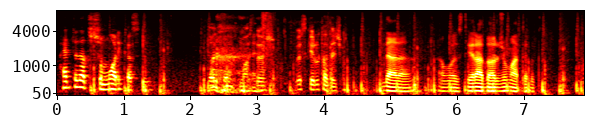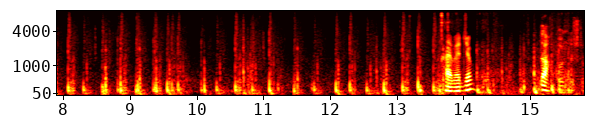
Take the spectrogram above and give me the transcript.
Hai de dată să mori ca să... Hai, acum asta e așa. Vezi că e lutat aici. Da, da, am văzut, era doar jumate lut. Hai, mergem? Da, conduci tu.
